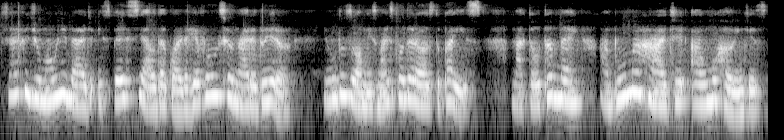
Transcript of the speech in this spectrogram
chefe de uma unidade especial da Guarda Revolucionária do Irã e um dos homens mais poderosos do país. Matou também Abu Mahdi al-Muhandis,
